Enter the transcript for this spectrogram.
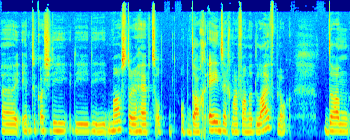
je hebt natuurlijk als je die, die, die master hebt op, op dag 1 zeg maar, van het live blok, dan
